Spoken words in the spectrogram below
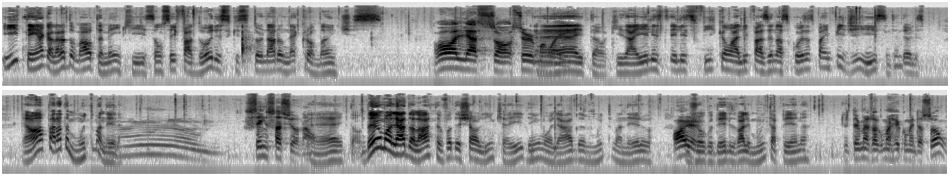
E tem a galera do mal também, que são ceifadores que se tornaram necromantes. Olha só, seu irmão é, aí. então, que aí eles, eles ficam ali fazendo as coisas pra impedir isso, entendeu? Eles, é uma parada muito maneira. Hum, sensacional. É, então. Dê uma olhada lá, eu vou deixar o link aí, dê uma olhada, muito maneiro. Olha, O jogo deles vale muito a pena. você tem mais alguma recomendação?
